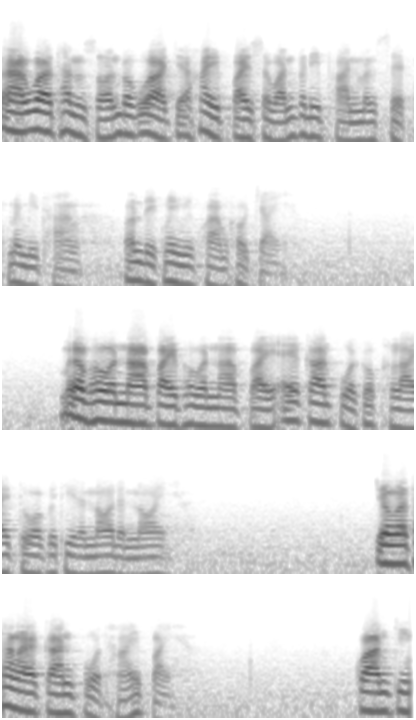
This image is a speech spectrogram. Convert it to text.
ถ้าว่าท่านสอนบอกว่าจะให้ไปสวรรค์ปณิพานมันเสร็จไม่มีทาง เพราะเด็กไม่มีความเข้าใจ เมื่อภาวนาไปภาวนาไปไอ้การปวดก็คลายตัวไปทีละน้อยละน้อยจนกระทั่งอาการปวดหายไป ความจริง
